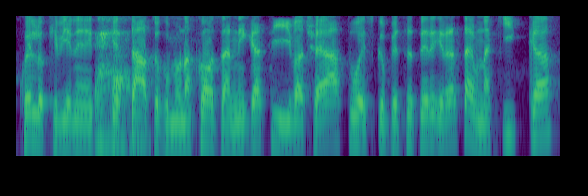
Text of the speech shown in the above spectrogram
quello che viene etichettato come una cosa negativa, cioè ah tu hai scopiazzato, in realtà è una chicca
